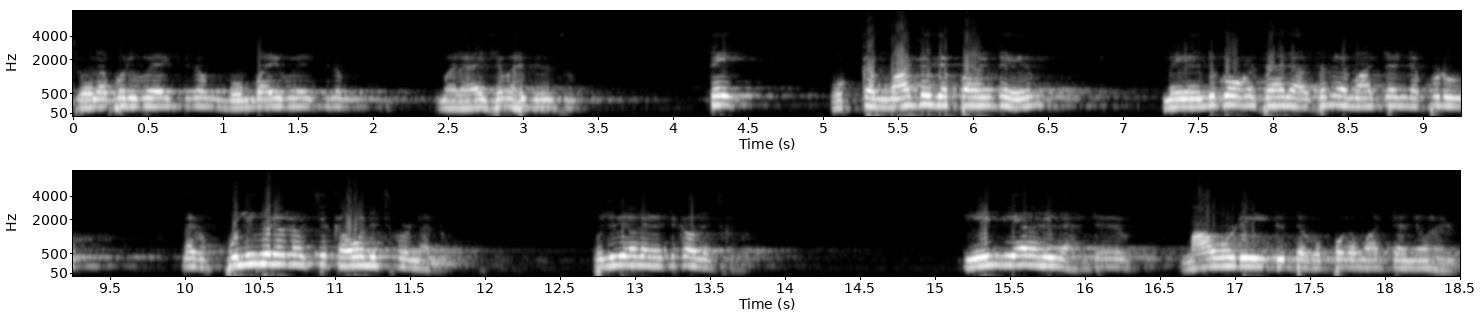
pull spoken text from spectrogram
సోలాపూర్ పోయించినాం బొంబాయి పోయించినాం మా రాయలసీమ తెలుసు. అంటే ఒక్క మాట చెప్పాలంటే మేము ఎందుకో ఒకసారి అసెంబ్లీ మాట్లాడినప్పుడు నాకు పులివీరని వచ్చి కవలించుకున్నాను పులివీరని వచ్చి కవలించుకున్నాను ఏం చేయాలని అంటే మా ఊడి ఇంత గొప్పగా మాట్లాడేవాడు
